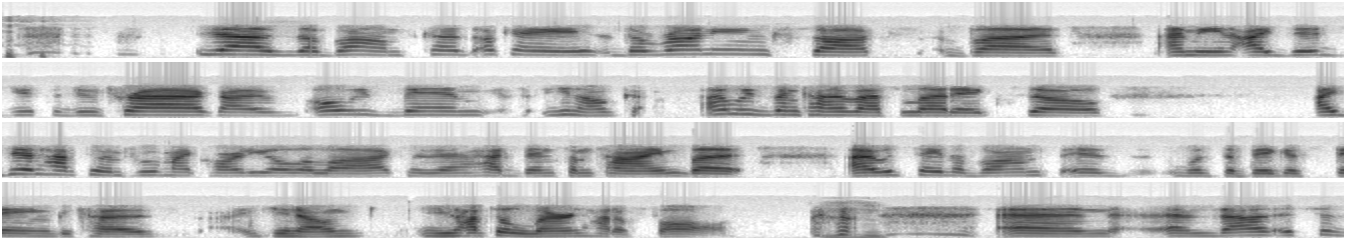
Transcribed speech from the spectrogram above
yeah, the bumps cuz okay, the running sucks, but I mean, I did used to do track. I've always been, you know, I've always been kind of athletic. So I did have to improve my cardio a lot because it had been some time. But I would say the bumps is was the biggest thing because, you know, you have to learn how to fall. Mm-hmm. and and that it's just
